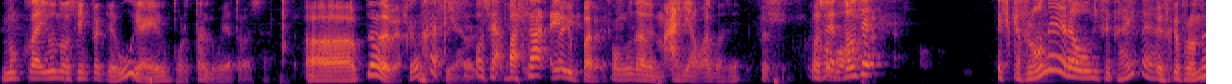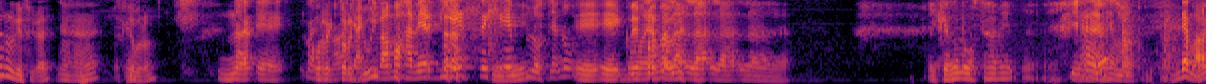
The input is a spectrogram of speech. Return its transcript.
Nunca hay uno simple que, uy, ahí hay un portal, lo voy a atravesar. Ah, nada de ver. Creo que así. hay. O sea, basa, eh, Hay un par. Con una de magia o algo así. O sea, entonces... Escaflón era un Isekai, ¿verdad? Es que Fronero que se cae. Ajá. Es que bro. na- eh, bueno, Corrector no, y aquí Yui. vamos a ver 10 ejemplos. Ya no. Eh, eh, ¿Cómo De se llama la, la, la- El que no me gustaba a mí. ¿Y Ah. Démosle, démosle,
